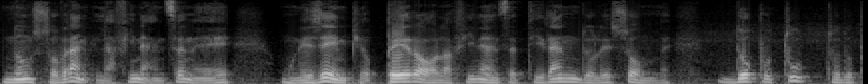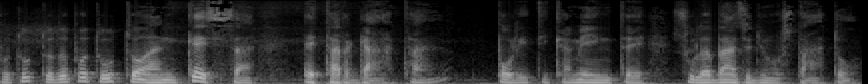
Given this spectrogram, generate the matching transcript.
non sovrani, la finanza ne è un esempio, però la finanza tirando le somme, dopo tutto, dopo tutto, dopo tutto, anch'essa è targata politicamente sulla base di uno Stato.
